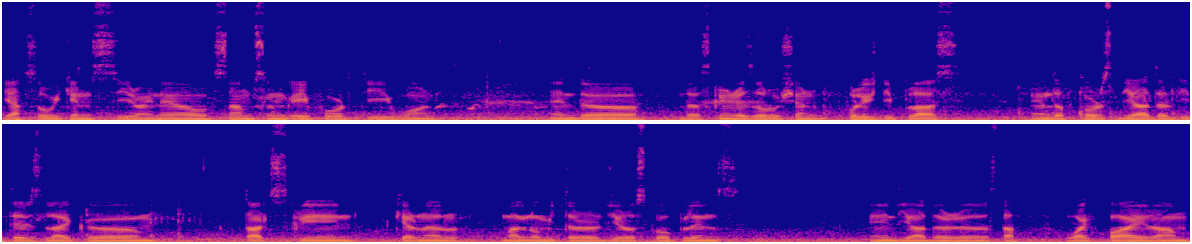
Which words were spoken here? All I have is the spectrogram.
Yeah so we can see right now samsung a41 and uh, the screen resolution full hd plus. And of course the other details like um, touch screen kernel magnometer gyroscope lens and the other uh, stuff. Wi-fi ram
